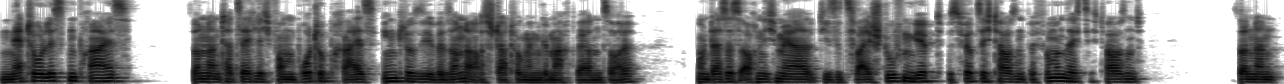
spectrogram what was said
Nettolistenpreis, sondern tatsächlich vom Bruttopreis inklusive Sonderausstattungen gemacht werden soll. Und dass es auch nicht mehr diese zwei Stufen gibt, bis 40.000, bis 65.000, sondern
